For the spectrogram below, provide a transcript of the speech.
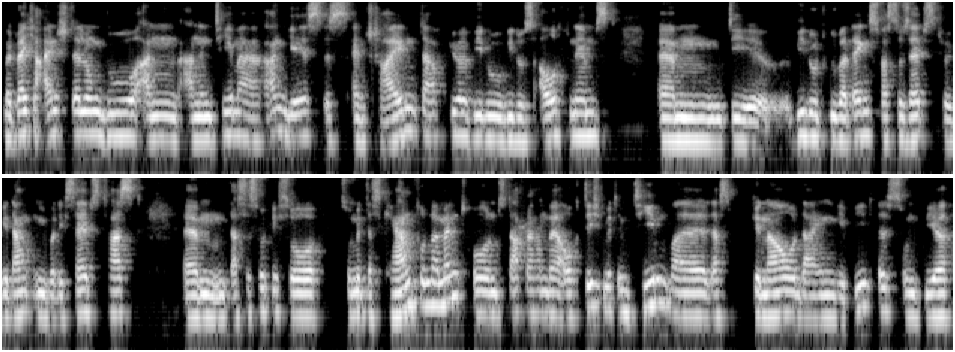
mit welcher Einstellung du an, an ein Thema herangehst, ist entscheidend dafür, wie du, wie es aufnimmst, ähm, die, wie du drüber denkst, was du selbst für Gedanken über dich selbst hast. Ähm, das ist wirklich so somit das Kernfundament und dafür haben wir auch dich mit im Team, weil das genau dein Gebiet ist und wir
